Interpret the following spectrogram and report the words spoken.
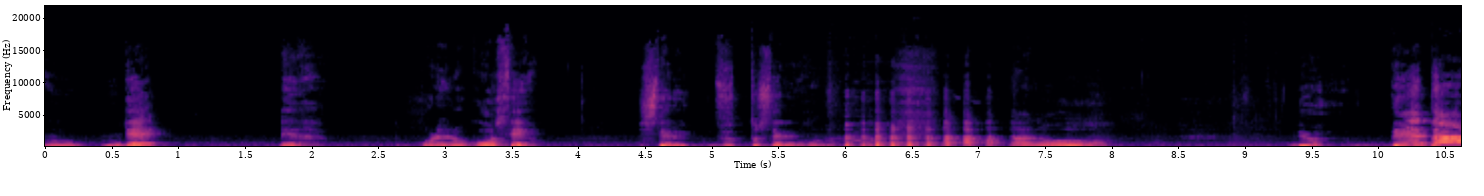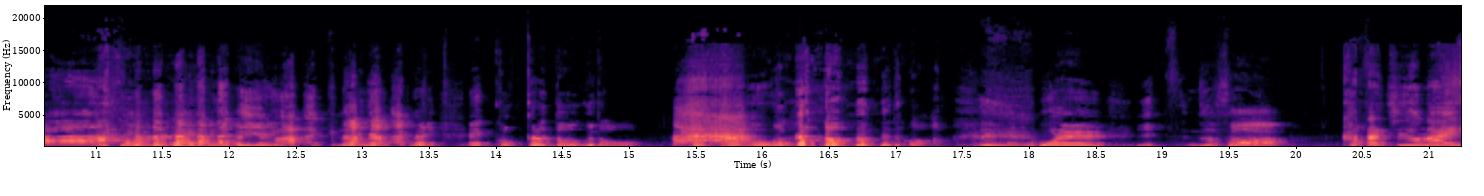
んででだよこれ録音してよ。してる。ずっとしてる。あの で出たー！今。何何何？えこっから道具道こっから動画こっから道具道俺いつさ形のない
